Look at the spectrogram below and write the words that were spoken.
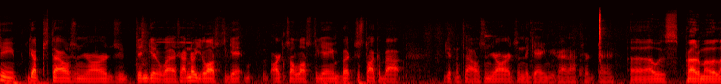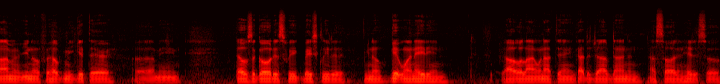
team got to thousand yards. You didn't get it last. I know you lost the game. Arkansas lost the game, but just talk about getting a thousand yards in the game you had out there today. Uh, I was proud of my O lineman, you know, for helping me get there. Uh, I mean, that was the goal this week, basically to, you know, get 180, and our O line went out there and got the job done, and I saw it and hit it. So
